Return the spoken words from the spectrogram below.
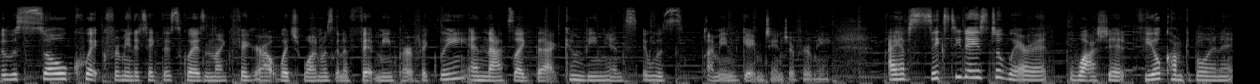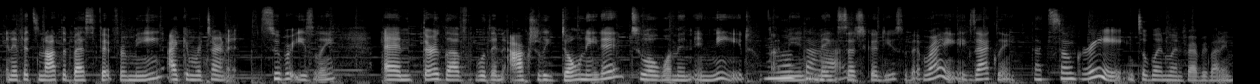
It was so quick for me to take this quiz and like figure out which one was gonna fit me perfectly, and that's like that convenience. It was, I mean, game changer for me. I have 60 days to wear it, wash it, feel comfortable in it, and if it's not the best fit for me, I can return it super easily. And ThirdLove will then actually donate it to a woman in need. I, I mean, that. make such good use of it. Right, exactly. That's so great. It's a win win for everybody.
